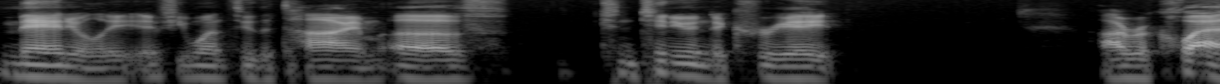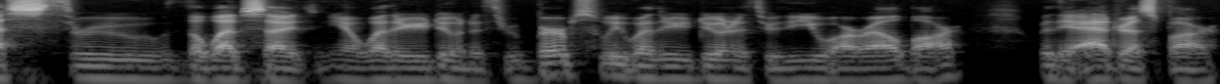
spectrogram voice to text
manually if you went through the time of continuing to create uh, requests through the website, you know, whether you're doing it through Burp Suite, whether you're doing it through the URL bar or the address bar.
